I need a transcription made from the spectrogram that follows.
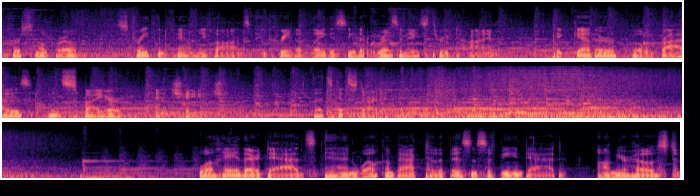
personal growth, strengthen family bonds, and create a legacy that resonates through time. Together, we'll rise, inspire, and change. Let's get started. Well, hey there, dads, and welcome back to the business of being dad. I'm your host,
